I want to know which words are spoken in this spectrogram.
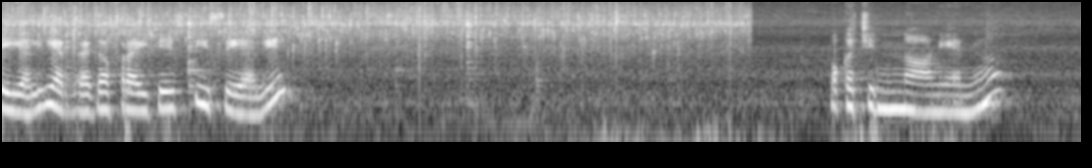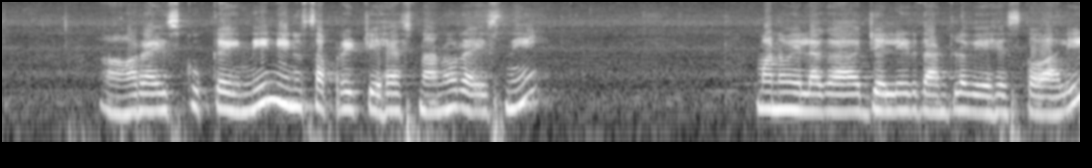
చేయాలి. ఎర్రగా ఫ్రై చేసి తీసేయాలి. ఒక చిన్న ఆనియన్. రైస్ కుక్ అయింది. నేను సపరేట్ చేసేస్తున్నాను రైస్ని. మనం ఇలాగా జల్లెడ దాంట్లో వేసేసుకోవాలి.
